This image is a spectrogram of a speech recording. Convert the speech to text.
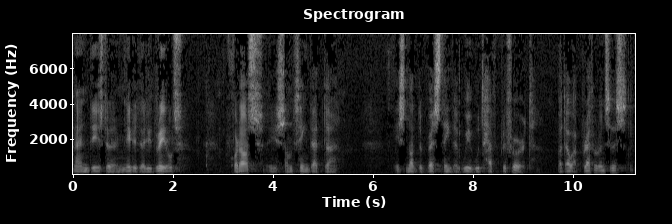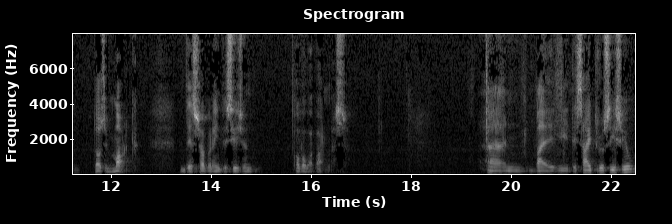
and these uh, military drills for us is something that uh, is not the best thing that we would have preferred. But our preferences doesn't mark the sovereign decision of our partners. And by the citrus issue,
